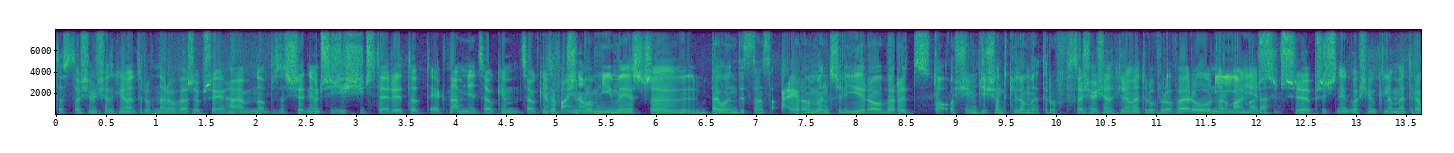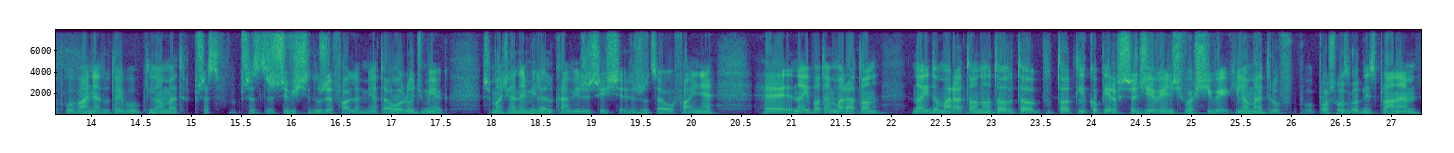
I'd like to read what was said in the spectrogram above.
to 180 km na rowerze przejechałem no, ze średnią 34, to jak na mnie całkiem, całkiem to fajno. Przypomnijmy jeszcze pełen dystans Ironman, czyli rower 180 km. 180 km roweru, normalnie 3,8 km pływania, tutaj był kilometr przez, przez rzeczywiście duże fale, miatało ludźmi jak szmacianymi lalkami, rzeczywiście rzucało fajnie. E, no i potem maraton. No i do maratonu to, to, to tylko pierwsze 9 właściwie kilometrów poszło zgodnie z planem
